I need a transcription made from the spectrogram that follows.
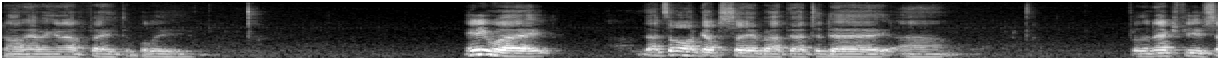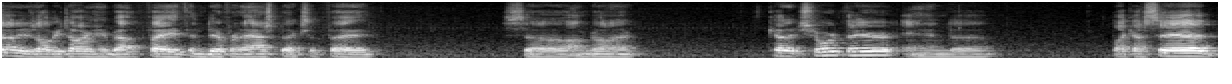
not having enough faith to believe. Anyway, that's all I've got to say about that today. Um, for the next few Sundays, I'll be talking about faith and different aspects of faith. So I'm going to cut it short there. And uh, like I said,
